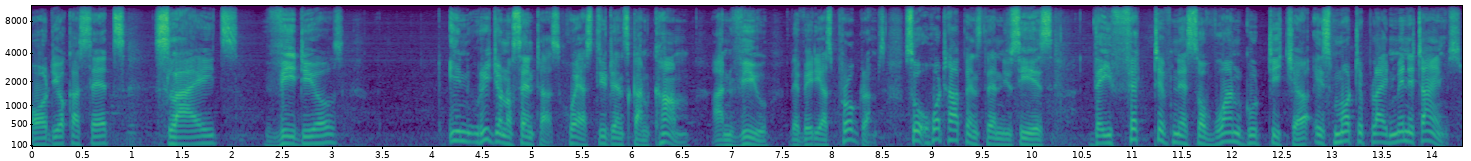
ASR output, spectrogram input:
audio cassettes, slides, videos, in regional centers where students can come and view the various programs. So what happens then, you see, is the effectiveness of one good teacher is multiplied many times.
